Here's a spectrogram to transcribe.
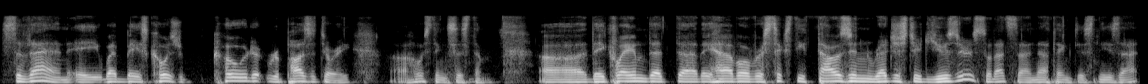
Savan, a web based code repository uh, hosting system. Uh, they claim that uh, they have over 60,000 registered users, so that's uh, nothing to sneeze at.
